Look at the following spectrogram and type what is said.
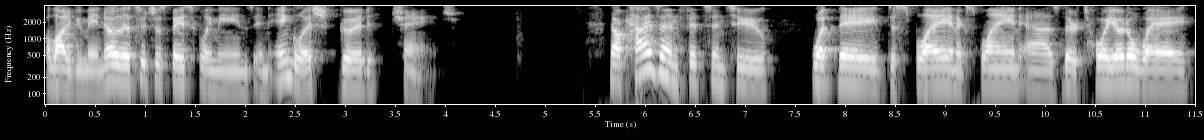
a lot of you may know this. It just basically means in English, good change. Now, Kaizen fits into what they display and explain as their Toyota Way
